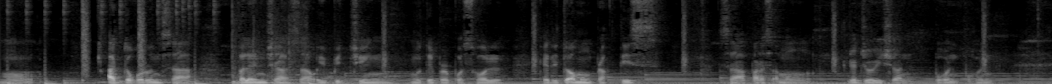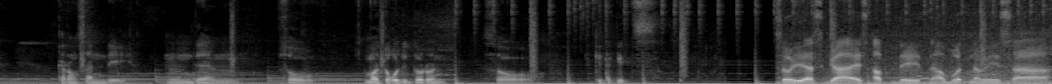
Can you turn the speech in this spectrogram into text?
mo adto ko ron sa Valencia sa Uy Pitching Multipurpose Hall. Kaya dito among practice sa para sa among graduation puhon-puhon karong Sunday. And then so mo ko dito ron. So kita kits. So yes guys, update naabot nami sa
